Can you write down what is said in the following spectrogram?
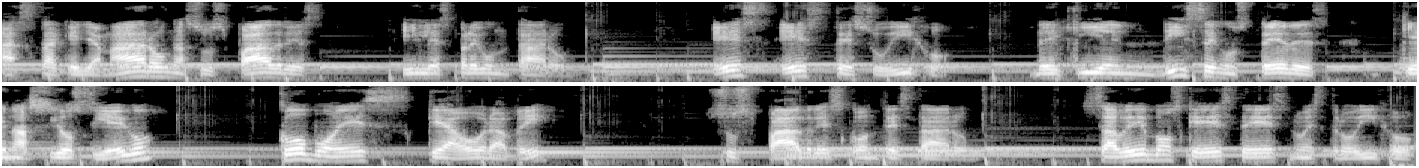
hasta que llamaron a sus padres y les preguntaron, ¿es este su hijo, de quien dicen ustedes que nació ciego? ¿Cómo es que ahora ve? Sus padres contestaron, Sabemos que este es nuestro hijo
